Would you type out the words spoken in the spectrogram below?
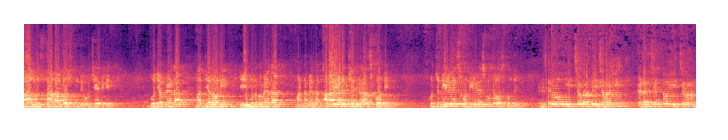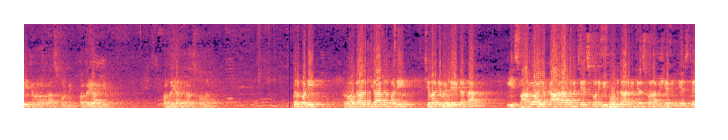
నాలుగు స్థానాల్లో వస్తుంది ఒక చేతికి. భుజం మీద మధ్యలోని ఈ మునుగు మీద మండ మీద. అలా ఎడం చేతికి రాసుకోండి. కొంచెం నీళ్ళు వేసుకోండి నీళ్ళు వేసుకుంటే వస్తుంది. ఈ చివరి నుండి ఈ చివరికి ఎడం చేతితో ఈ చివరి నుండి ఈ చివరి వరకు రాసుకోండి. హృదయానికి. హృదయానికి రాసుకోవాలి. పడి రోగాలు వికాసన పడి చివరికి వెళ్ళే కన్నా ఈ స్వామివారి యొక్క ఆరాధన చేసుకొని విభూతి ధారణ చేసుకొని అభిషేకం చేస్తే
